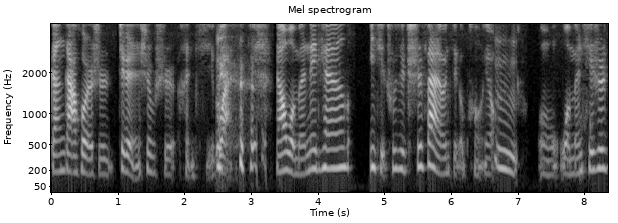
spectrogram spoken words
尴尬，或者是这个人是不是很奇怪？然后我们那天一起出去吃饭，有几个朋友，嗯嗯，我们其实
